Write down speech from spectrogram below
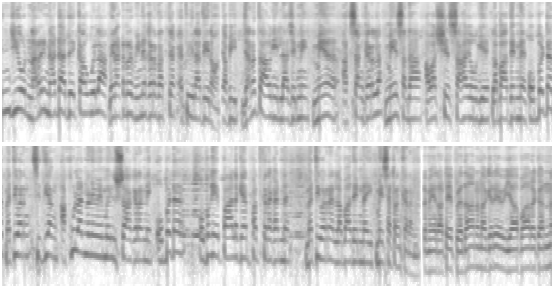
NGO නරි නඩ අද එකහුව වෙලා මේ රටට විනකර තත්ත්වයක් ඇති වෙලා තියෙනවා. අපි ජනතාව ඔබගෙන් ඉල්ලා සිටින්නේ මෙය අත්සන් කරලා මේ සඳහා අවශ්‍ය සහයෝගය ලබා දෙන්න. ඔබට මැතිවරණ සිතියන් අකුලන්න නෙමෙයි මේ උත්සාහ කරන්නේ. ඔබට ඔබගේ පාලකයන් පත් කරගන්න මැතිවරණ ලබා දෙන්නයි මේ සටන් කරන්නේ. මේ රටේ ප්‍රධාන නගරයේ ව්‍යාපාර කරන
